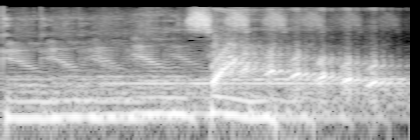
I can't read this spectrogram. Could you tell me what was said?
LZ.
